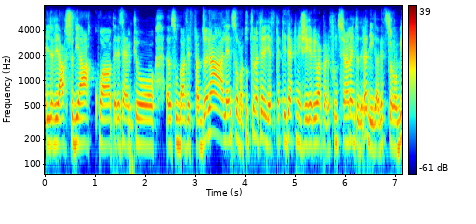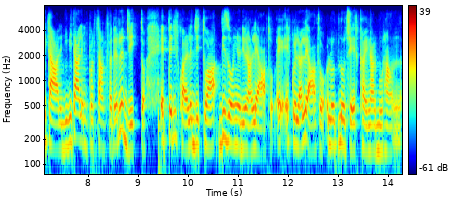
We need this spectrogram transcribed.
il rilascio di acqua, per esempio eh, su base stagionale, insomma tutta una serie di aspetti tecnici che riguardano il funzionamento della diga che sono vitali, di vitale importanza per l'Egitto e per il quale l'Egitto l'Egitto ha bisogno di un alleato e, e quell'alleato lo, lo cerca in Al-Burhan.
